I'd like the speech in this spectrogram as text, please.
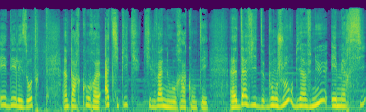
aider les autres. Un parcours euh, atypique qu'il va nous raconter. Euh, David, bonjour, bienvenue et merci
